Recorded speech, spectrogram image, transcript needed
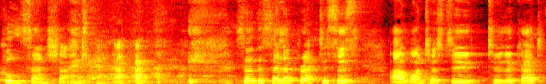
Cool sunshine. so the cellar practices I want us to, to look at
